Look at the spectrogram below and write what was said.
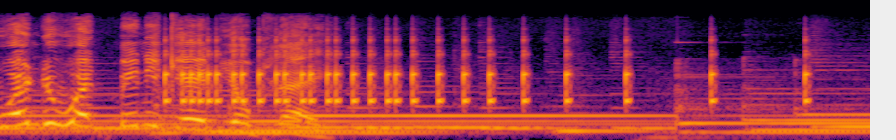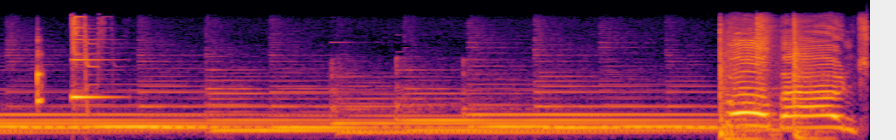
Wonder what minigame you'll play. Ball bounce!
